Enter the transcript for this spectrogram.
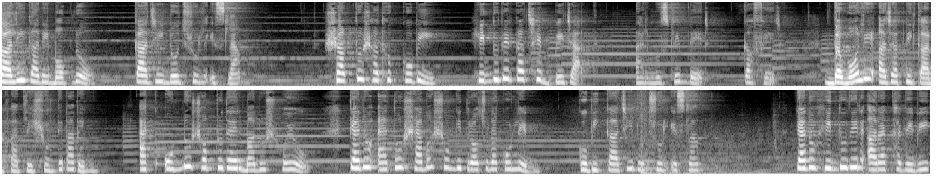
কালী কানে মগ্ন কাজী নজরুল ইসলাম। শাক্ত সাধক কবি, হিন্দুদের কাছে বেজাত আর মুসলিমদের কাফের। দ্য ওয়ালে আজ আপনি কান পাতলে শুনতে পাবেন এক অন্য সম্প্রদায়ের মানুষ হয়েও কেন এত শ্যামা সংগীত রচনা করলেন কবি কাজী নজরুল ইসলাম? কেন হিন্দুদের আরাধ্যা দেবী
